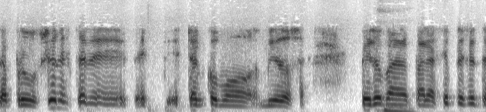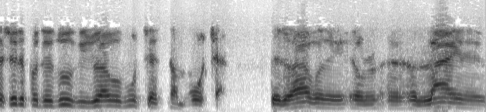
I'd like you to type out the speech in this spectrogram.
las producciones están, eh, est- están como miedosas. Pero para, para hacer presentaciones, por tú, que yo hago muchas, no muchas, pero hago de eh, online,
